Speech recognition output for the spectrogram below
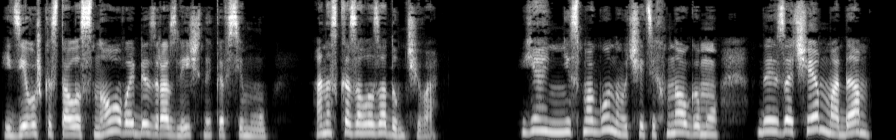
И девушка стала снова безразличной ко всему. Она сказала задумчиво. «Я не смогу научить их многому, да и зачем, мадам?»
